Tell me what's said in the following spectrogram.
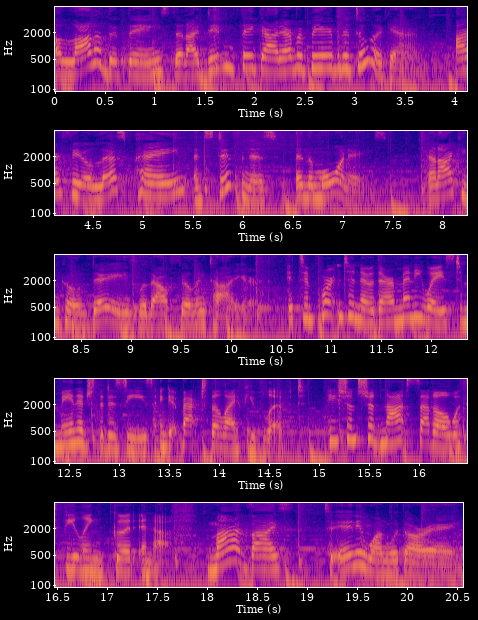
a lot of the things that I didn't think I'd ever be able to do again. I feel less pain and stiffness in the mornings, and I can go days without feeling tired. It's important to know there are many ways to manage the disease and get back to the life you've lived. Patients should not settle with feeling good enough. My advice to anyone with RA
